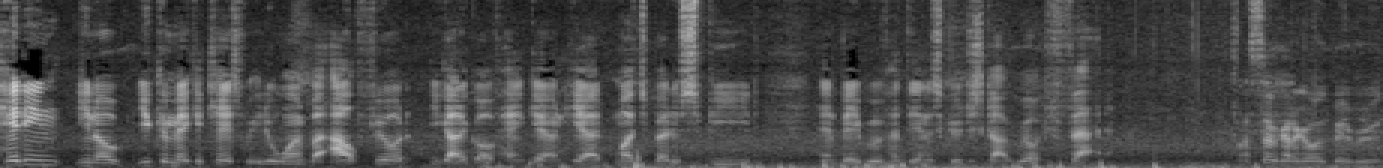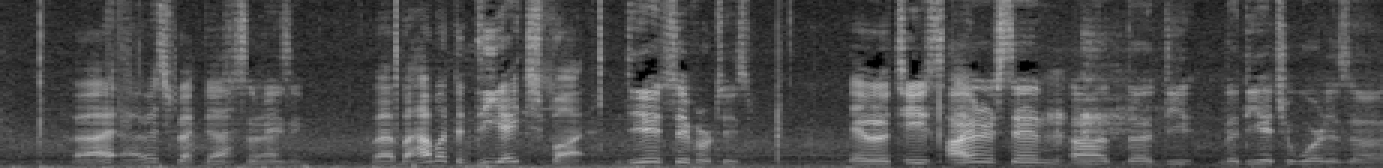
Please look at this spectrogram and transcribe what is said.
Hitting, you know, you can make a case for either one, but outfield, you got to go with Hank Aaron. He had much better speed, and Babe Ruth at the end of his career just got really fat. I still gotta go with Babe Ruth. Uh, I, I respect that. It's Uh, amazing. But, but how about the DH spot? DH Dave Ortiz. David Ortiz. I understand uh, the D, the DH award is uh,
